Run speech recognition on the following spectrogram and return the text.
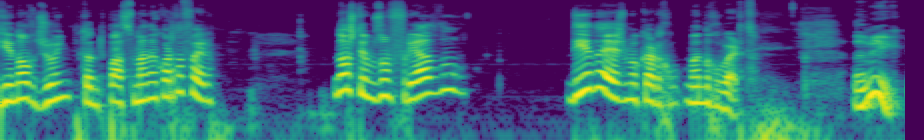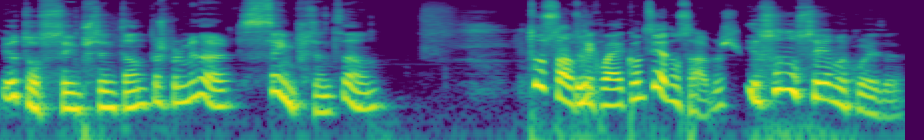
dia 9 de junho, portanto para a semana, quarta-feira. Nós temos um feriado dia 10, meu caro Mano Roberto. Amigo, eu estou 100% down para experimentar. 100% down. Tu sabes o que é que vai acontecer, não sabes? Eu só não sei uma coisa.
